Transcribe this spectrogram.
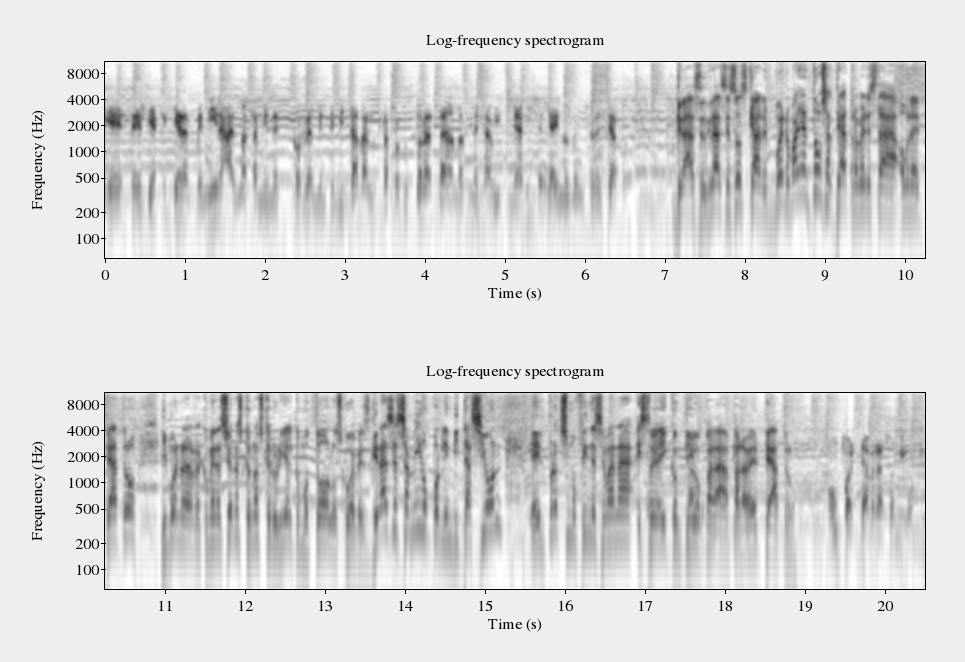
Este, el día que quieras venir, Alma también es cordialmente invitada, nuestra productora, nada más me, me avisen y ahí nos vemos en el teatro. Gracias, gracias, Oscar. Bueno, vayan todos al teatro a ver esta obra de teatro. Y bueno, las recomendaciones con Oscar Uriel como todos los jueves. Gracias, amigo, por la invitación. El próximo fin de semana estoy ahí contigo para, para ver teatro. Un fuerte abrazo, amigo mío.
